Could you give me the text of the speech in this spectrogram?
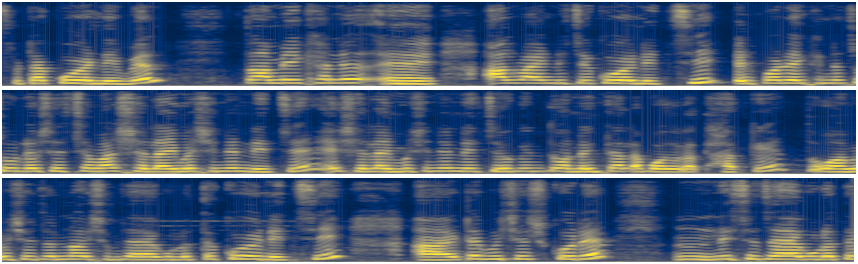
স্প্রেটা করে নেবেন। তো আমি এখানে আলমারির নিচে করে নিচ্ছি। এরপরে এখানে চলে এসেছে আমার সেলাই মেশিনের নিচে। এই সেলাই মেশিনের নিচেও কিন্তু অনেক তেলা পতাকা থাকে, তো আমি সেজন্য এইসব জায়গাগুলোতে করে নিচ্ছি। আর এটা বিশেষ করে নিচে জায়গাগুলোতে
